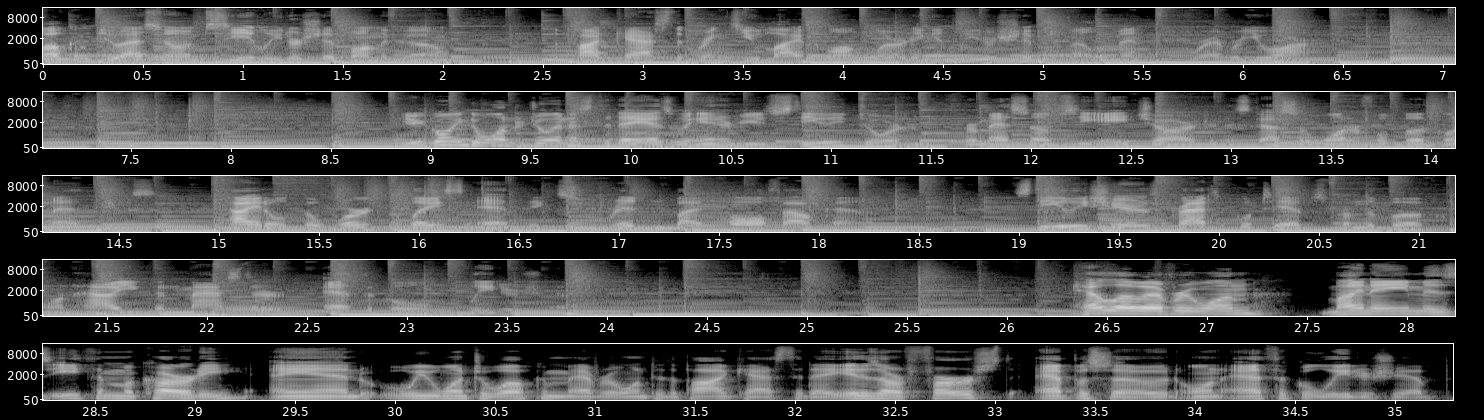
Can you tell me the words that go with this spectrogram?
Welcome to SOMC Leadership on the Go, the podcast that brings you lifelong learning and leadership development wherever you are. You're going to want to join us today as we interview Steelee Jordan from SOMC HR to discuss a wonderful book on ethics titled The Workplace Ethics, written by Paul Falcone. Steelee shares practical tips from the book on how you can master ethical leadership. Hello, everyone. My name is Ethan McCarty, and we want to welcome everyone to the podcast today. It is our first episode on ethical leadership,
